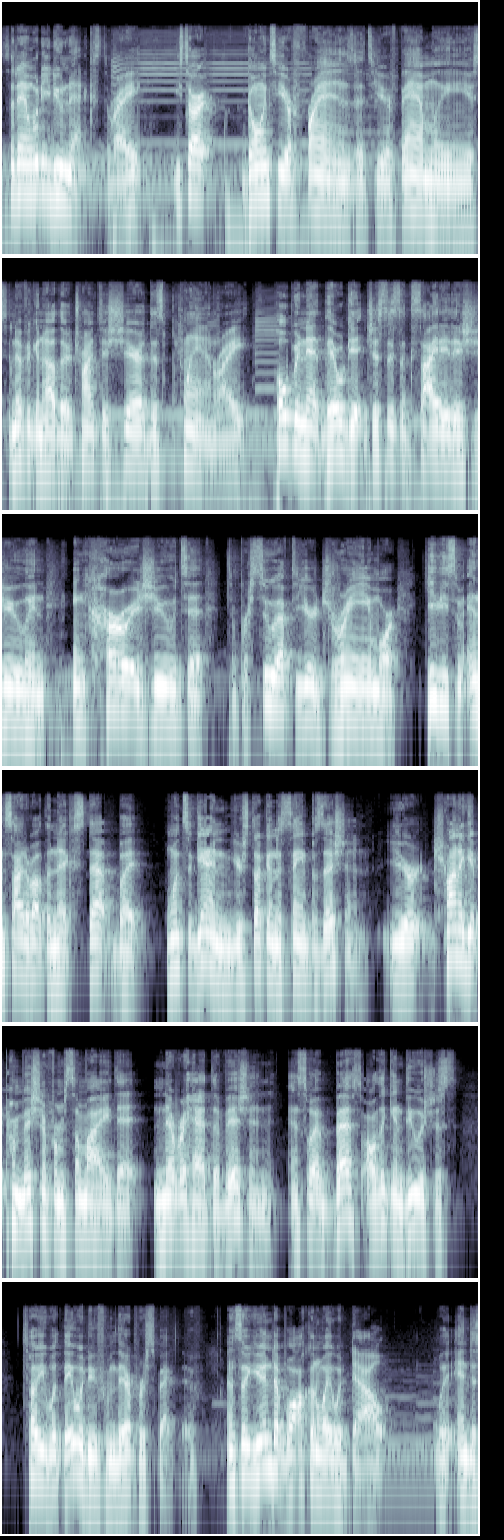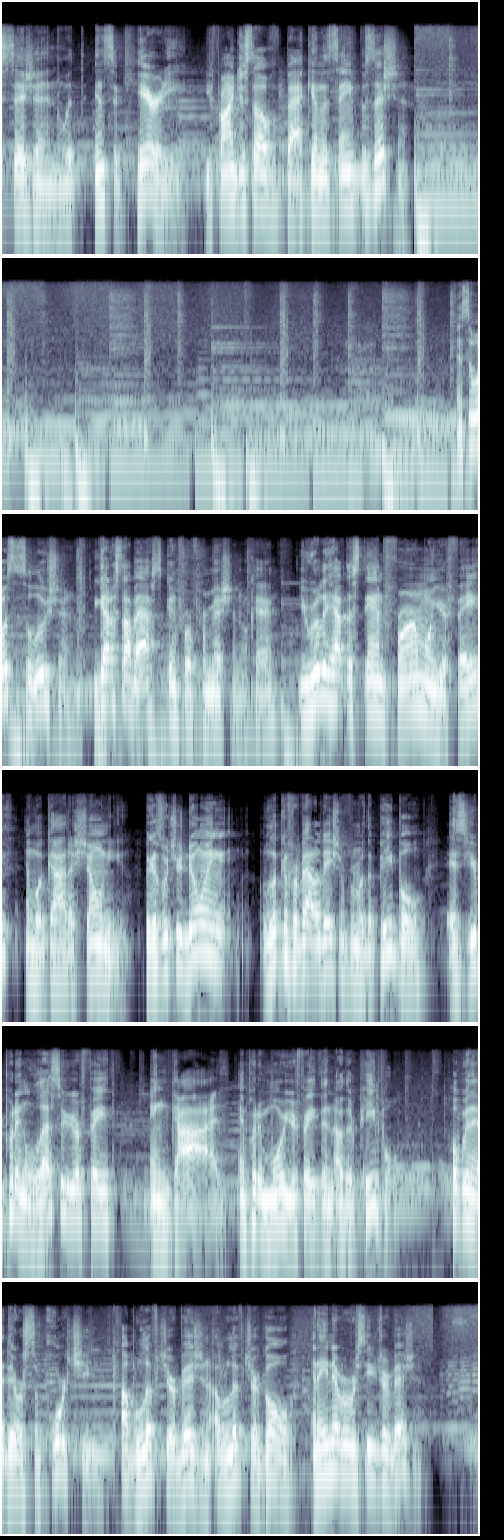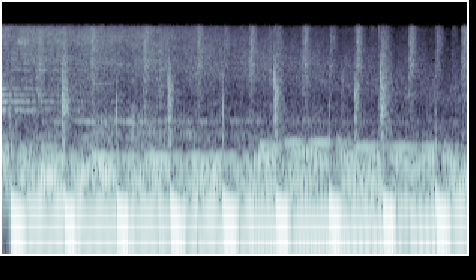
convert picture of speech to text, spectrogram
So then what do you do next, right? You start going to your friends, to your family, your significant other, trying to share this plan, right? Hoping that they'll get just as excited as you and encourage you to, to pursue after your dream or give you some insight about the next step. But once again, you're stuck in the same position. You're trying to get permission from somebody that never had the vision. And so at best, all they can do is just tell you what they would do from their perspective. And so you end up walking away with doubt, with indecision, with insecurity. You find yourself back in the same position. And so what's the solution? You gotta stop asking for permission, okay? You really have to stand firm on your faith and what God has shown you. Because what you're doing looking for validation from other people is you're putting less of your faith in God and putting more of your faith in other people, hoping that they will support you, uplift your vision, uplift your goal, and they never received your vision.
